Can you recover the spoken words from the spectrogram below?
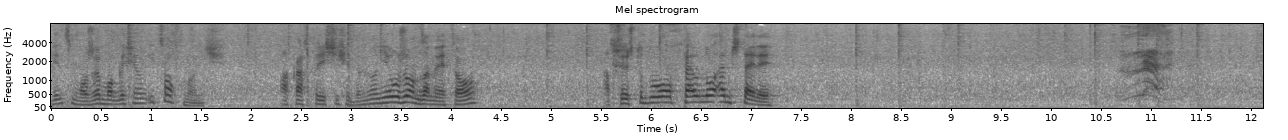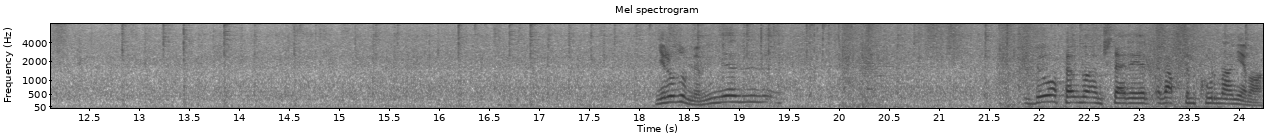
Więc może mogę się i cofnąć. AK-47, no nie urządza mnie to. A przecież tu było pełno M4. Nie rozumiem. Nie... Było pełno M4, raptem kurna nie ma.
